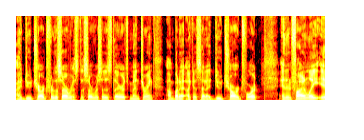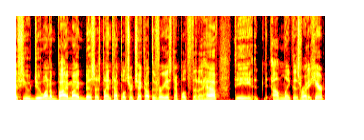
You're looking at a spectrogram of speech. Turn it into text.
I do charge for the service. The service is there, it's mentoring, um, but I, like I said, I do charge for it. And then finally, if you do want to buy my business plan templates or check out the various templates that I have, the um, link is right here.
